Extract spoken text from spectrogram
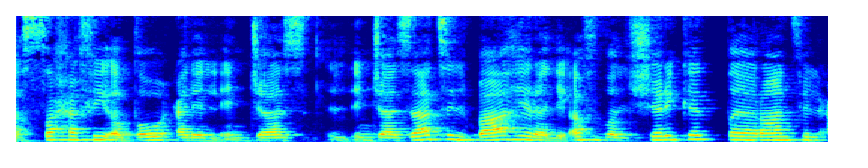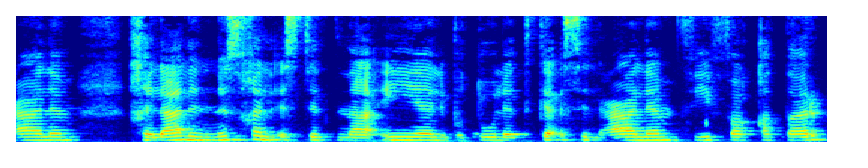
الصحفي الضوء على الإنجاز الإنجازات الباهرة لأفضل شركة طيران في العالم خلال النسخة الاستثنائية لبطولة كأس العالم فيفا قطر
